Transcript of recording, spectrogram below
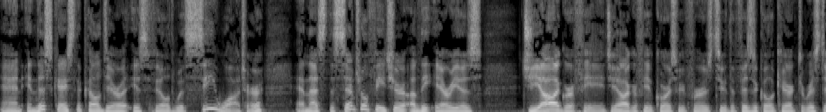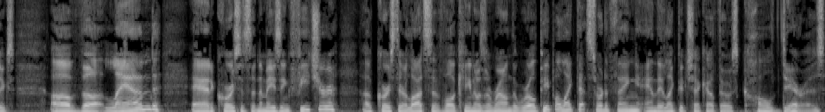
And in this case, the caldera is filled with seawater, and that's the central feature of the area's geography. Geography, of course, refers to the physical characteristics of the land. And of course, it's an amazing feature. Of course, there are lots of volcanoes around the world. People like that sort of thing, and they like to check out those calderas.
